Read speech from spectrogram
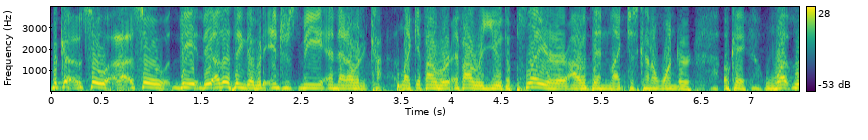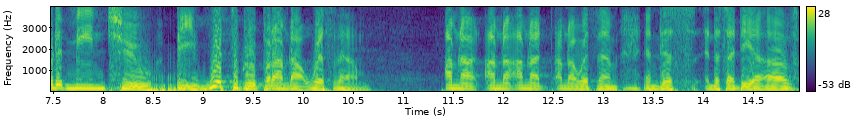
because so uh, so the the other thing that would interest me, and that I would like if I were if I were you, the player, I would then like just kind of wonder, okay, what would it mean to be with the group, but I'm not with them. I'm not I'm not I'm not I'm not with them in this in this idea of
